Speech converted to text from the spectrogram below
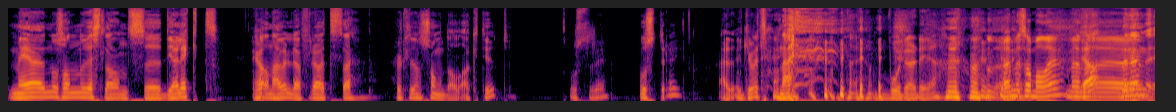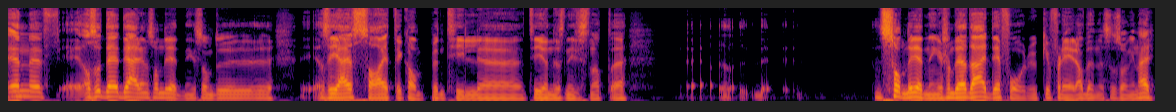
Med noe sånn vestlandsdialekt. Ja. Han er vel derfra et sted. Hørtes litt sånn Sogndal-aktig ut. Osterøy. Osterøy. Er det? Ikke vet jeg. Nei. Hvor er det? Nei, men samme det. Men, Ja, men en, en, eh, altså det, det er en sånn redning som du Altså Jeg sa etter kampen til, eh, til Jønnes Nilsen at eh, sånne redninger som det der, det får du ikke flere av denne sesongen her.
